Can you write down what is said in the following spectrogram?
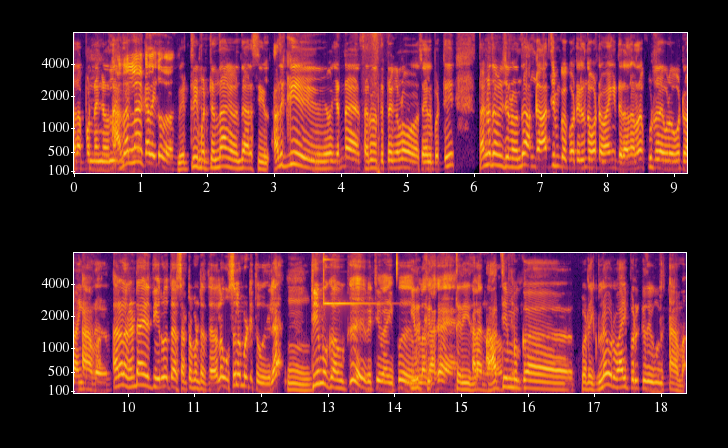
அதை பண்ணங்கிறதுலாம் அதெல்லாம் கதைக்கு வெற்றி மட்டும்தான் அங்க வந்து அரசியல். அதுக்கு என்ன சர்வ திட்டங்களும் செயல்பட்டு தங்க தமிழ்ச்சன் வந்து அங்க அதிமுக கோட்டையில இருந்து ஓட்டை வாங்கிட்டாரு. அதனால கூடுதல் இவ்வளவு ஓட்டு வாங்கிட்டாரு அதனால ரெண்டாயிரத்தி இருபத்தி ஆறு சட்டமன்ற தேர்தலில் உசிலம்பட்டி தொகுதியில திமுகவுக்கு வெற்றி வாய்ப்பு. உள்ளதாக தெரியுது. அதிமுக கோட்டைக்குள்ள ஒரு வாய்ப்பு இருக்குது உங்களுக்கு ஆமா.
